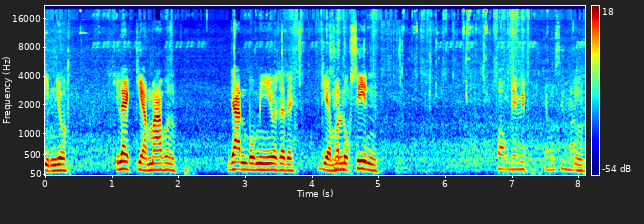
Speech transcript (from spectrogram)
กินอยู่ ที่แรกเกี่ยมมาพุ่นย่านบ่มีว่าซะเด้เกี่ยมเพราะลูกซีนฟองเดวิดยังไม่สิ้นมาอืม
